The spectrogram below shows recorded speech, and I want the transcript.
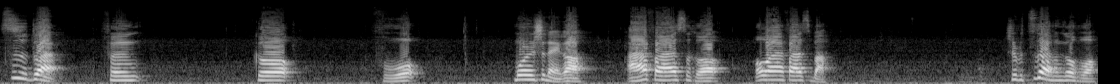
字段分割符。默认是哪个？FS 和 OFS 吧，是不是字段分割符？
